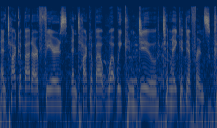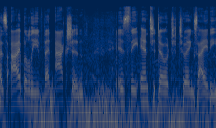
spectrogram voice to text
and talk about our fears and talk about what we can do to make a difference. Because I believe that action is the antidote to anxiety.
